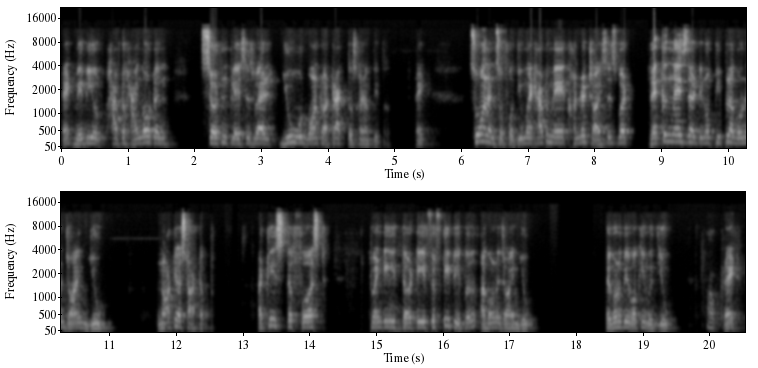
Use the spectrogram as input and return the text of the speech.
right? Maybe you have to hang out in certain places where you would want to attract those kind of people right? So on and so forth. You might have to make 100 choices but recognize that you know people are going to join you not your startup. At least the first 20 30 50 people are going to join you they're going to be working with you. Okay. right?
